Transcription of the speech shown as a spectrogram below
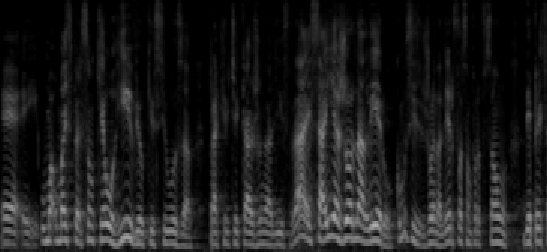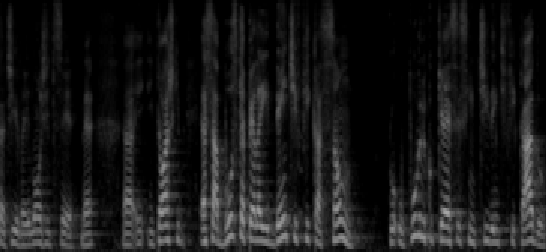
É uma, uma expressão que é horrível que se usa para criticar jornalistas. Ah, isso aí é jornaleiro. Como se jornaleiro fosse uma profissão depreciativa e longe de ser. Né? Ah, então, acho que essa busca pela identificação, o público quer se sentir identificado,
